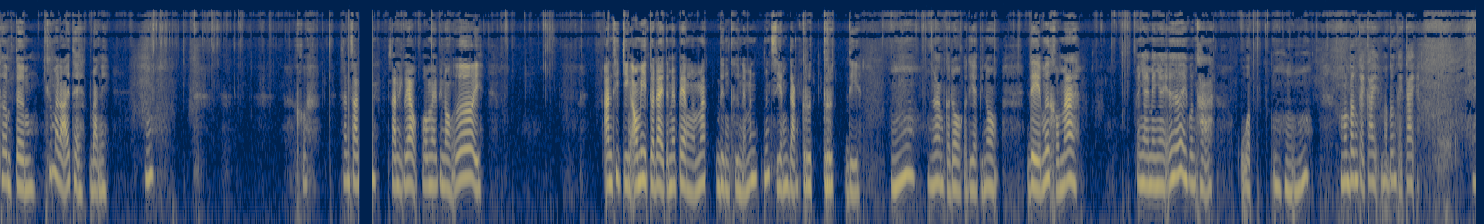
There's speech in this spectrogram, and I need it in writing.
เพิ่มเติมขึ้นมาหลายแถบัดนี้สันสันสันอีกแล้วพ่อแม่พี่น้องเอ้ย อันที่จริงเอามีดก็ได้แต่แม่แป้งอะมักดึงคืนนี่ยมันมันเสียงดังกรึดกรึดดี อืมงามกระดอกกระเดียพี่น้อง เดมือเขามาแม่ใหญ่แม่ใหญ่เอ้ยเบิ่งขาอวบอือหือมาเบิ่งใกล้ๆมาเบิ่งใกล้ๆอื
